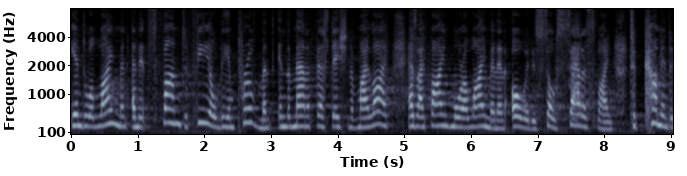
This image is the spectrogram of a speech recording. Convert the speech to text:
into alignment and it's fun to feel the improvement in the manifestation of my life as I find more alignment. And oh it is so satisfying to come into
